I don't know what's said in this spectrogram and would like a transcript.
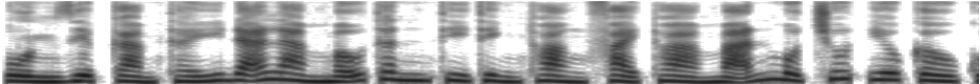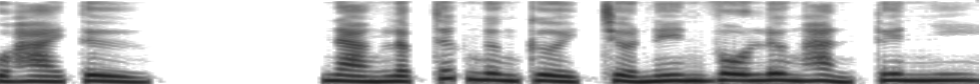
Ôn diệp cảm thấy đã làm mẫu thân thì thỉnh thoảng phải thỏa mãn một chút yêu cầu của hài tử. Nàng lập tức ngưng cười, trở nên vô lương hẳn tuyên nhi.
